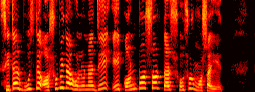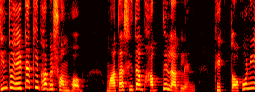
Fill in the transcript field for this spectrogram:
সীতার বুঝতে অসুবিধা হলো না যে এই কণ্ঠস্বর তার শ্বশুর মশাইয়ের। কিন্তু এটা কীভাবে সম্ভব? মাতা সীতা ভাবতে লাগলেন। ঠিক তখনই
